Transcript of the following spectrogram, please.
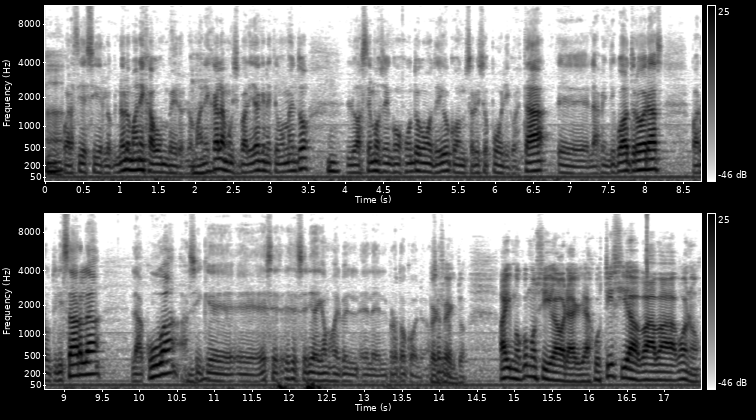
ah. por así decirlo. No lo maneja bomberos, lo maneja la municipalidad que en este momento mm. lo hacemos en conjunto, como te digo, con servicios públicos. Está eh, las 24 horas para utilizarla la Cuba, así que ese, sería, digamos, el, protocolo. Perfecto. Aimo, ¿cómo sigue ahora? La justicia va, va bueno,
